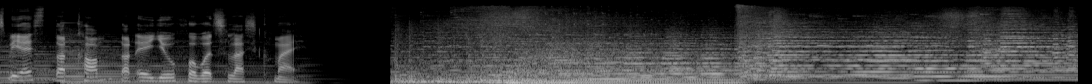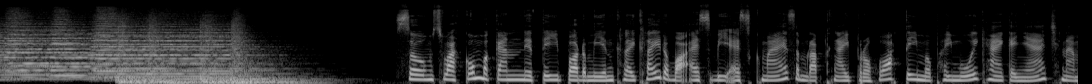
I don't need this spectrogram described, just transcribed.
sbs.com.au/ ខ្មែរសូមស្វាគមន៍មកកាន់នេតិព័ត៌មានខ្លីៗរបស់ SBS ខ្មែរសម្រាប់ថ្ងៃប្រហ័សទី21ខែកញ្ញាឆ្នាំ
